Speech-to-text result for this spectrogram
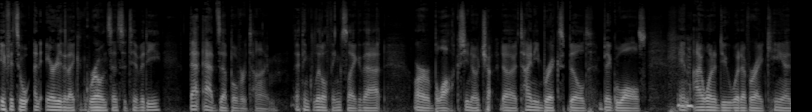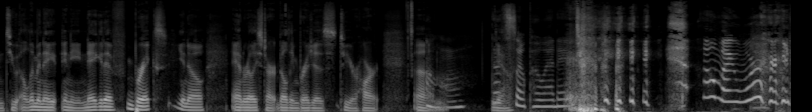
if it's a, an area that I can grow in sensitivity, that adds up over time. I think little things like that are blocks. You know, ch- uh, tiny bricks build big walls, and I want to do whatever I can to eliminate any negative bricks. You know, and really start building bridges to your heart. Um, Aw, that's yeah. so poetic. my word.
